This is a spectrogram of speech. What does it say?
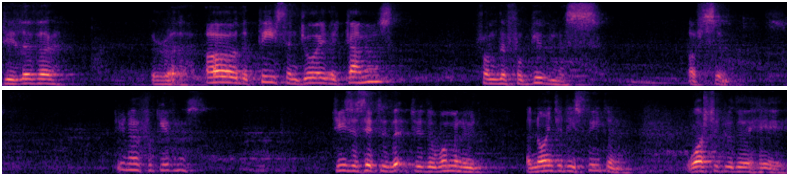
deliverer. Oh, the peace and joy that comes from the forgiveness of sins. Do you know forgiveness? Jesus said to the, to the woman who anointed his feet and washed it with her hair,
